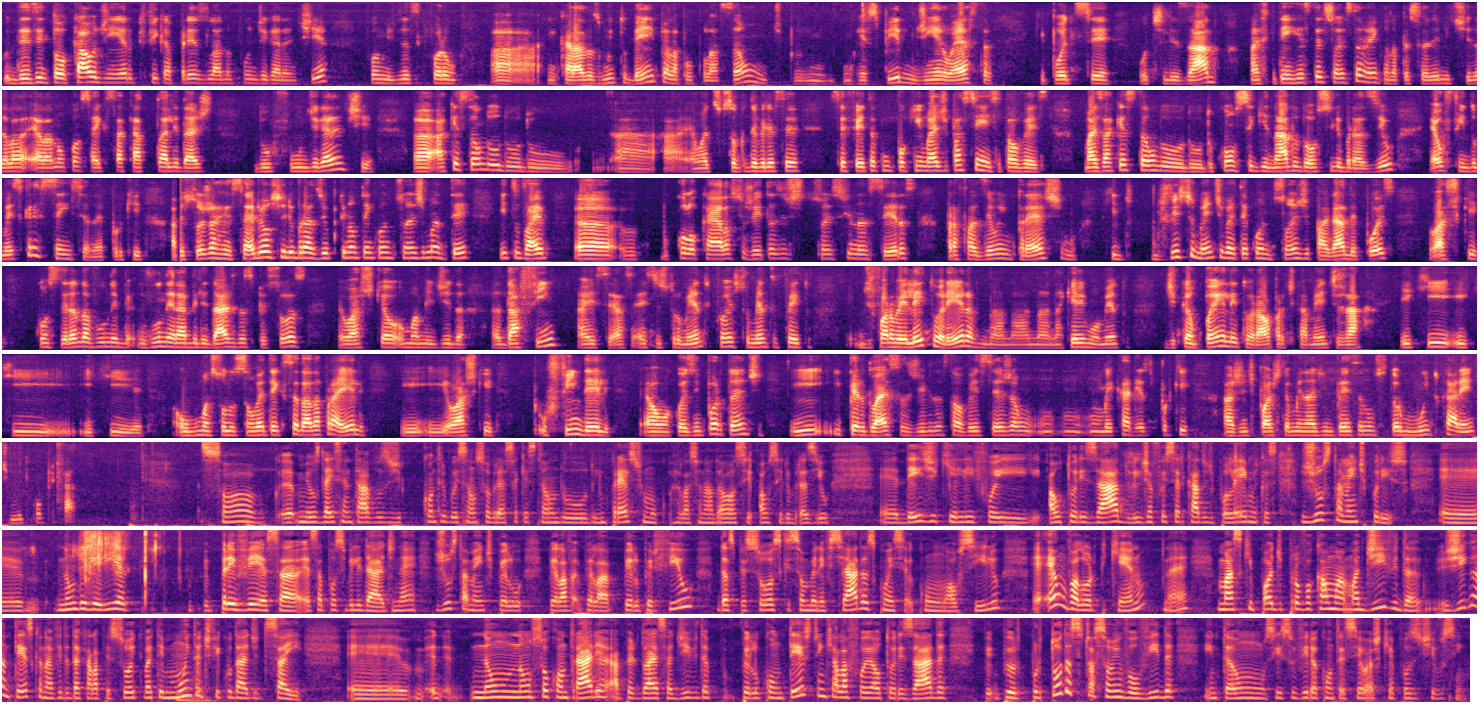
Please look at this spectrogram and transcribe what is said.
desentocar o dinheiro que fica preso lá no fundo de garantia. Foram medidas que foram ah, encaradas muito bem pela população, tipo um, um respiro, um dinheiro extra que pode ser utilizado, mas que tem restrições também. Quando a pessoa é demitida, ela, ela não consegue sacar a totalidade do fundo de garantia. Uh, a questão do. do, do uh, uh, é uma discussão que deveria ser, ser feita com um pouquinho mais de paciência, talvez. Mas a questão do, do, do, consignado do Auxílio Brasil é o fim de uma excrescência, né? Porque a pessoa já recebe o Auxílio Brasil porque não tem condições de manter e tu vai ah, colocar ela sujeita às instituições financeiras para fazer um empréstimo que dificilmente vai ter condições de pagar depois. Eu acho que, considerando a vulnerabilidade das pessoas, eu acho que é uma medida uh, da fim a esse, a esse, instrumento, que foi um instrumento feito de forma eleitoreira, na, na, naquele momento de campanha eleitoral praticamente já, e que, e que, e que alguma solução vai ter que ser dada para ele. E, e, eu acho que o fim dele é uma coisa importante e, e perdoar essas dívidas talvez seja um, um, um mecanismo, porque a gente pode ter uma inadimplência num setor muito carente, muito complicado só eh, meus 10 centavos de contribuição sobre essa questão do, do empréstimo relacionado ao Auxílio Brasil. É, desde que ele foi autorizado, ele já foi cercado de polêmicas, justamente por isso. É, não deveria prevê essa, essa possibilidade, né? Justamente pelo, pela, pela, pelo perfil das pessoas que são beneficiadas com, esse, com o auxílio. É, é um valor pequeno, né? Mas que pode provocar uma, uma, dívida gigantesca na vida daquela pessoa e que vai ter muita uhum. dificuldade de sair. É, não, não sou contrária a perdoar essa dívida pelo contexto em que ela foi autorizada, por, por toda a situação envolvida. Então, se isso vir a acontecer, eu acho que é positivo sim.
